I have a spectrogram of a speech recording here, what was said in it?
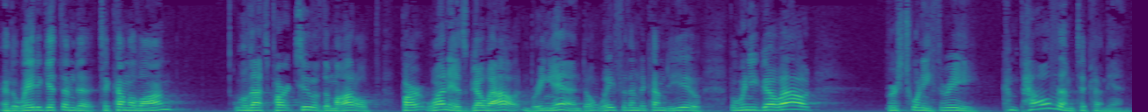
And the way to get them to, to come along, well, that's part two of the model. Part one is go out and bring in. Don't wait for them to come to you. But when you go out, verse 23, compel them to come in.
